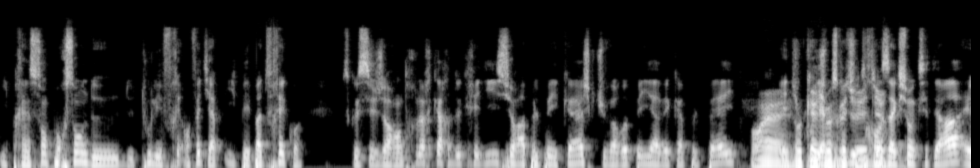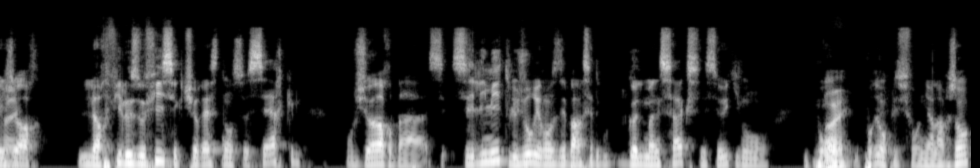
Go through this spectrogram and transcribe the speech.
ils prennent 100% de, de tous les frais. En fait, il y a- ils ne payent pas de frais, quoi. Parce que c'est genre entre leur carte de crédit sur Apple Pay Cash que tu vas repayer avec Apple Pay. Ouais, Et du ok, coup, il y a plus de dire. transactions, etc. Et Ouais. genre, leur philosophie, c'est que tu restes dans ce cercle où, genre, bah, c'est- c'est limite le jour où ils vont se débarrasser de Goldman Sachs et c'est eux qui vont. Ils pourront, Ouais. ils pourraient en plus fournir l'argent.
